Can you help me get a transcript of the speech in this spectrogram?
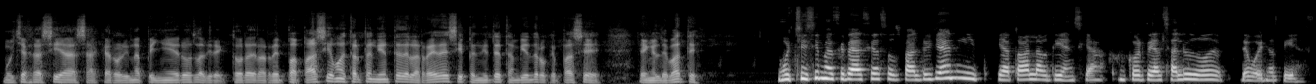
muchas gracias a Carolina Piñeros, la directora de la red Papás, y vamos a estar pendientes de las redes y pendientes también de lo que pase en el debate. Muchísimas gracias, Osvaldo y Yanni, y a toda la audiencia. Un cordial saludo de buenos días.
